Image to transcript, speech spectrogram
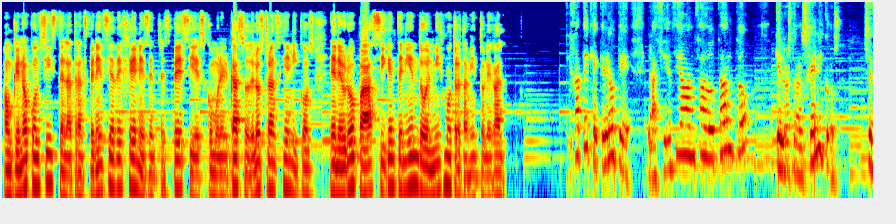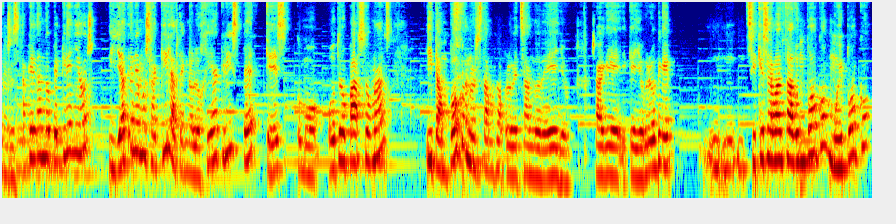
aunque no consiste en la transferencia de genes entre especies como en el caso de los transgénicos, en Europa siguen teniendo el mismo tratamiento legal. Fíjate que creo que la ciencia ha avanzado tanto que los transgénicos se nos están quedando pequeños y ya tenemos aquí la tecnología CRISPR, que es como otro paso más, y tampoco nos estamos aprovechando de ello. O sea que, que yo creo que sí que se ha avanzado un poco, muy poco,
